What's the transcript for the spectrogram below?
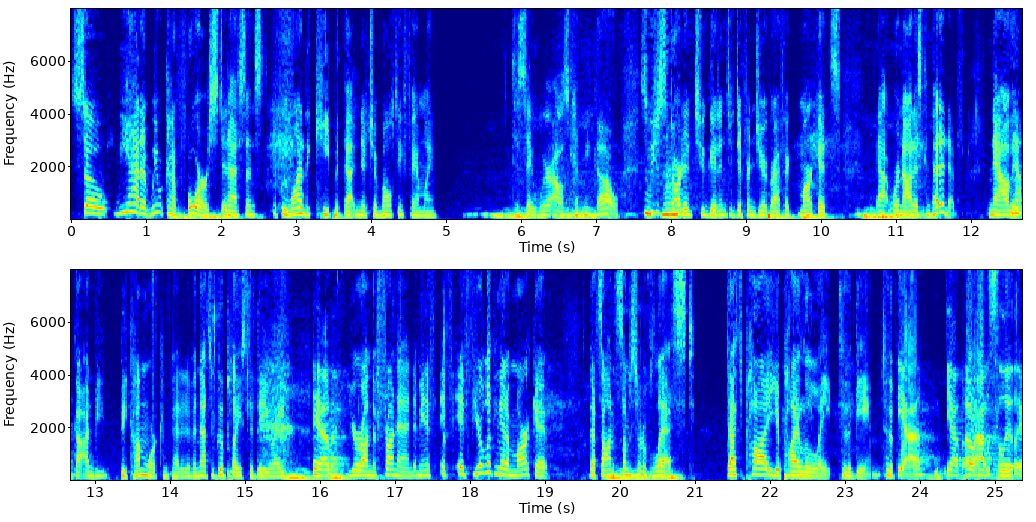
So we had a we were kind of forced, in essence, if we wanted to keep with that niche of multifamily, to say where else can we go. So we just Mhm. started to get into different geographic markets that were not as competitive. Now they've Yeah. gotten be, become more competitive, and that's a good place to be, right? Yeah. you're on the front end. I mean, if, if, if you're looking at a market that's on some sort of list, that's probably, you're probably a little late to the game, to the, party. Yeah. yep Oh, absolutely.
